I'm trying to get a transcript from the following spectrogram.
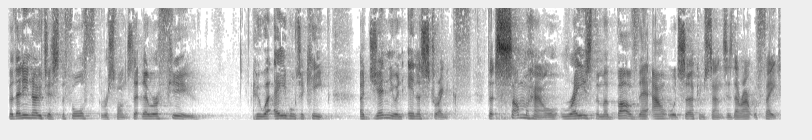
But then he noticed the fourth response that there were a few who were able to keep a genuine inner strength that somehow raised them above their outward circumstances, their outward fate.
